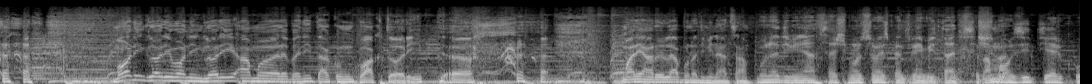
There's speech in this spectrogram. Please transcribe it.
Morning Glory, Morning Glory Am uh, revenit acum cu actorii uh, Marian Râlea, bună dimineața Bună dimineața și mulțumesc pentru invitație. V-am noi- auzit ieri cu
